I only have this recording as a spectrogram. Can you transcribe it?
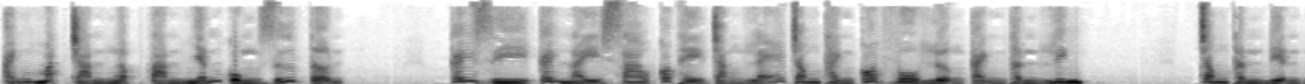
Ánh mắt tràn ngập tàn nhẫn cùng dữ tợn. Cái gì cái này sao có thể chẳng lẽ trong thành có vô lượng cảnh thần linh. Trong thần điện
